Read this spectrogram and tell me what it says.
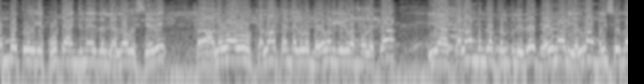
ಒಂಬತ್ತುವರೆಗೆ ಕೋಟೆ ಆಂಜನೇಯದಲ್ಲಿ ಎಲ್ಲರೂ ಸೇರಿ ಹಲವಾರು ಕಲಾ ತಂಡಗಳು ಮೆರವಣಿಗೆಗಳ ಮೂಲಕ ಈ ಕಲಾಮಂದಿರ ತಲುಪಲಿದೆ. ದಯಮಾಡಿ ಎಲ್ಲ ಮೈಸೂರಿನ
